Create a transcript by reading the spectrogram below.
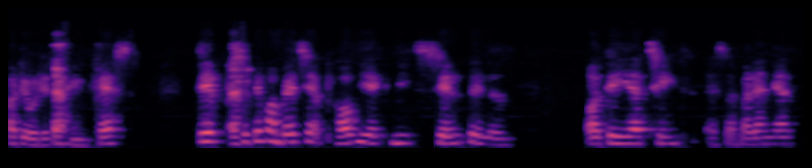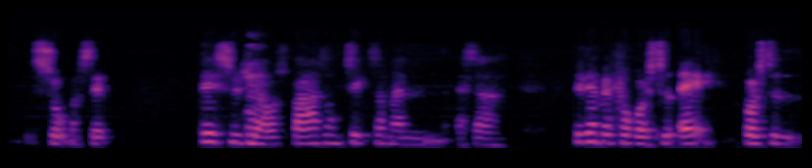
og det var det, der ja. hængte fast. Det, ja. Så det var med til at påvirke mit selvbillede, og det jeg tænkte, altså hvordan jeg så mig selv. Det synes mm. jeg også bare er sådan nogle ting, som man, altså, det der med at få rystet af, rystet,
